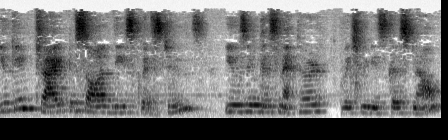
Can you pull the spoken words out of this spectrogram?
You can try to solve these questions using this method which we discussed now.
